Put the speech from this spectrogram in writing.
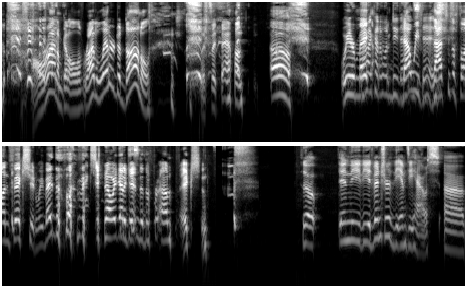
All right, I'm gonna write a letter to Donald. Let's sit down. Oh, we're Now I making. kind of want to do that Now we've that's the fun fiction. We made the fun fiction. Now we got to get into the frown fiction. So, in the the Adventure of the Empty House, uh,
